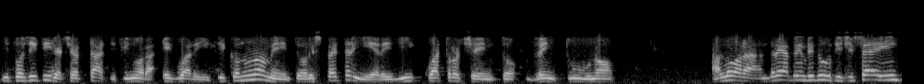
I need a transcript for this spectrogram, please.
i positivi accertati finora e guariti, con un aumento rispetto a ieri di 421. Allora, Andrea Benvenuti, ci sei?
